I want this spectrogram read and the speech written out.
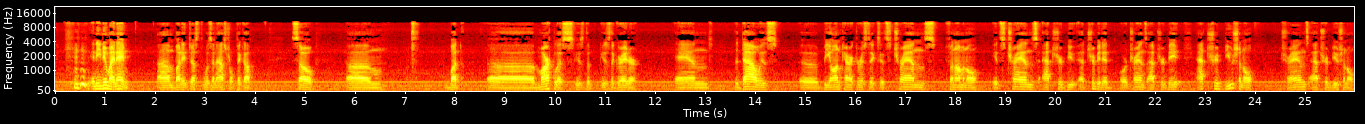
and he knew my name, um, but it just was an astral pickup. So, um, but uh, markless is the is the greater, and the Tao is uh, beyond characteristics. It's trans phenomenal. It's trans attribute attributed or trans attribute attributional. Trans attributional.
